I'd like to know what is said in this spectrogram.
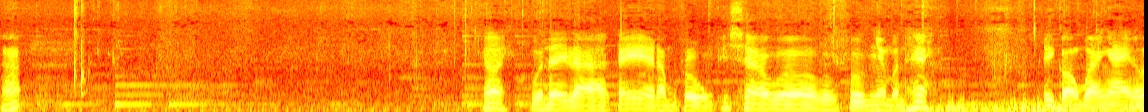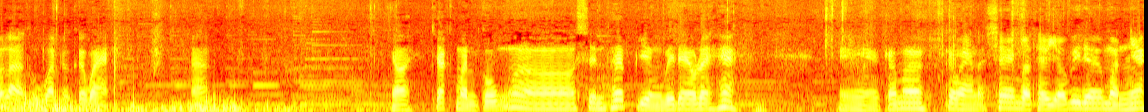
Đó. Rồi, bên đây là cái đồng ruộng phía sau ờ, vườn nhà mình ha. Thì còn vài ngày nữa là thu hoạch được các bạn. À. rồi, chắc mình cũng ờ, xin phép dừng video đây ha. Thì cảm ơn các bạn đã xem và theo dõi video mình nha.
